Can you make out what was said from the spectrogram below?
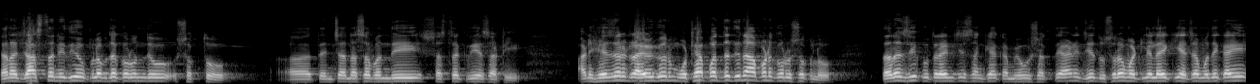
त्यांना जास्त निधी उपलब्ध करून देऊ शकतो त्यांच्या नसबंदी शस्त्रक्रियेसाठी. आणि हे जर ड्राईव्ह घेऊन मोठ्या पद्धतीनं आपण करू शकलो तरच ही कुत्र्यांची संख्या कमी होऊ शकते. आणि जे दुसरं म्हटलेलं आहे की याच्यामध्ये काही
